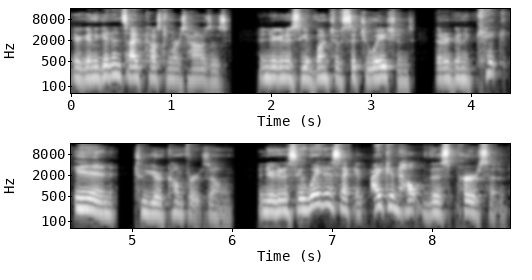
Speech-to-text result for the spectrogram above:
You're going to get inside customers' houses and you're going to see a bunch of situations that are going to kick in to your comfort zone. And you're going to say, wait a second, I can help this person,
